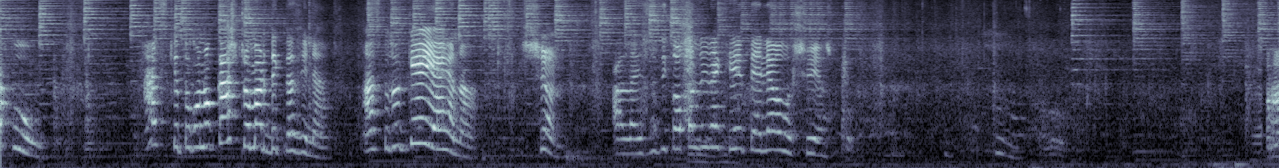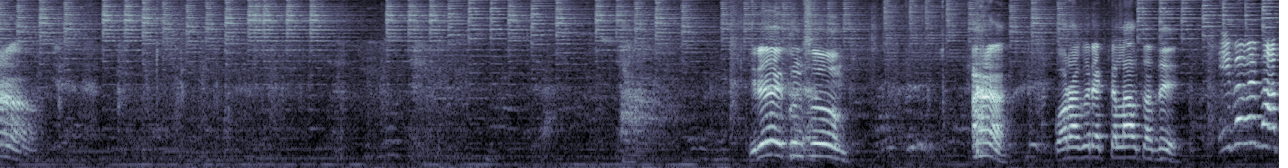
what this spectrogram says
আপু আজকে তো কোনো কাস্টমার দেখতেছি না। আজকে তো কেই আহে না। শোন আল্লাহ যদি কপালে রাখে তাহলে অবশ্যই আসব। রে কুনসুম করা করে একটা লাল চা দে। এইভাবে ভাব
